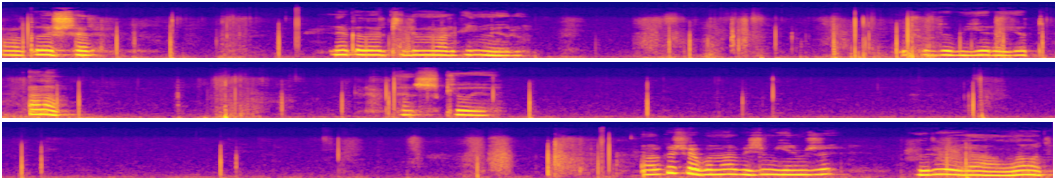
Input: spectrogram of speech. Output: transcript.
Arkadaşlar ne kadar kilim var bilmiyorum. Şurada bir yere yat. Ana. Nereden sıkıyor ya? Arkadaşlar bunlar bizim yerimizi görüyor ya anlamadım.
